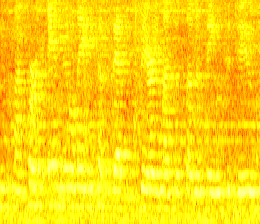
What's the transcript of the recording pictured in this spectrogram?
use my first and middle name because that's very much a Southern thing to do.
